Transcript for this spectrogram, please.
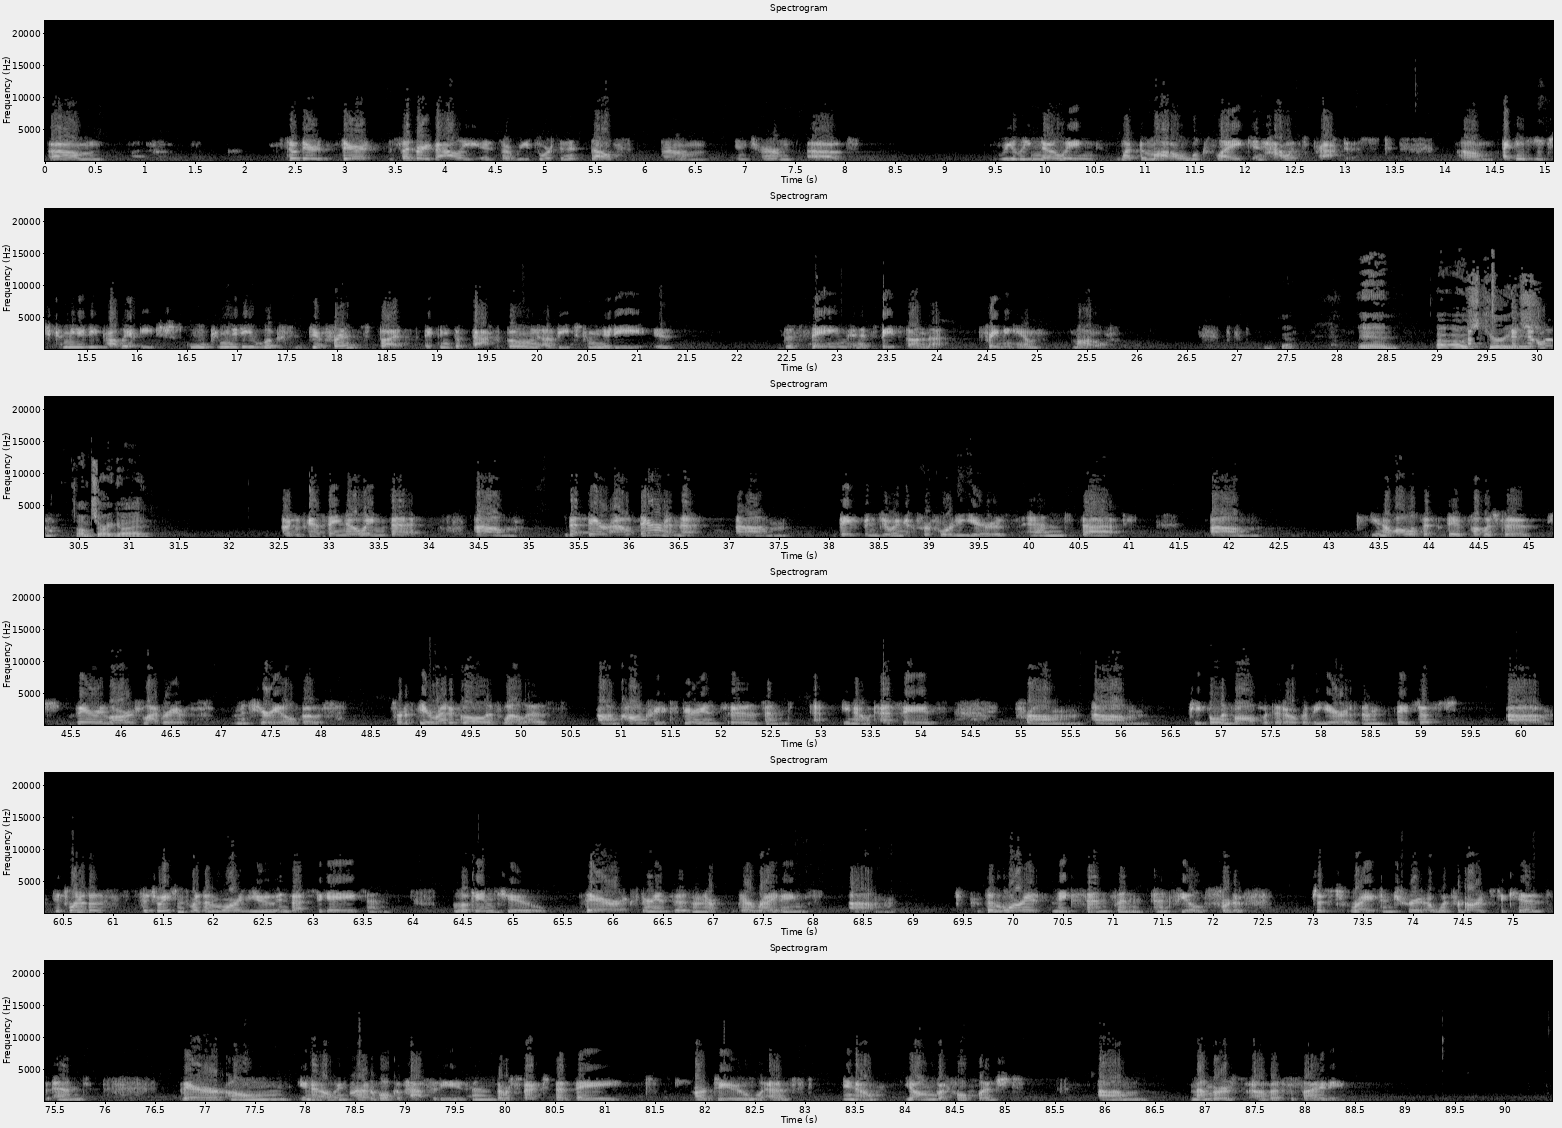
Um, so there's there Sudbury Valley is a resource in itself um, in terms of really knowing what the model looks like and how it's practiced. Um, I think each community, probably each school community, looks different, but I think the backbone of each community is the same, and it's based on that Framingham model. Okay. And I, I was curious. No one, I'm sorry. Go ahead. I was just going to say, knowing that um, that they're out there and that um, they've been doing it for 40 years, and that um, you know all of it. They've published a very large library of material, both sort of theoretical as well as um, concrete experiences and you know essays from um, people involved with it over the years, and they just uh, it's one of those situations where the more you investigate and look into their experiences and their, their writings, um, the more it makes sense and, and feels sort of just right and true with regards to kids and their own, you know, incredible capacities and the respect that they are due as, you know, young but full fledged um, members of a society.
